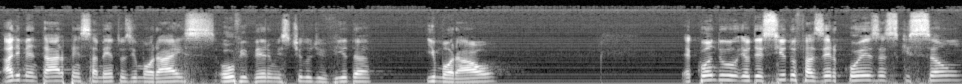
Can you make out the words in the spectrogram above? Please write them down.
alimentar pensamentos imorais ou viver um estilo de vida imoral. É quando eu decido fazer coisas que são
